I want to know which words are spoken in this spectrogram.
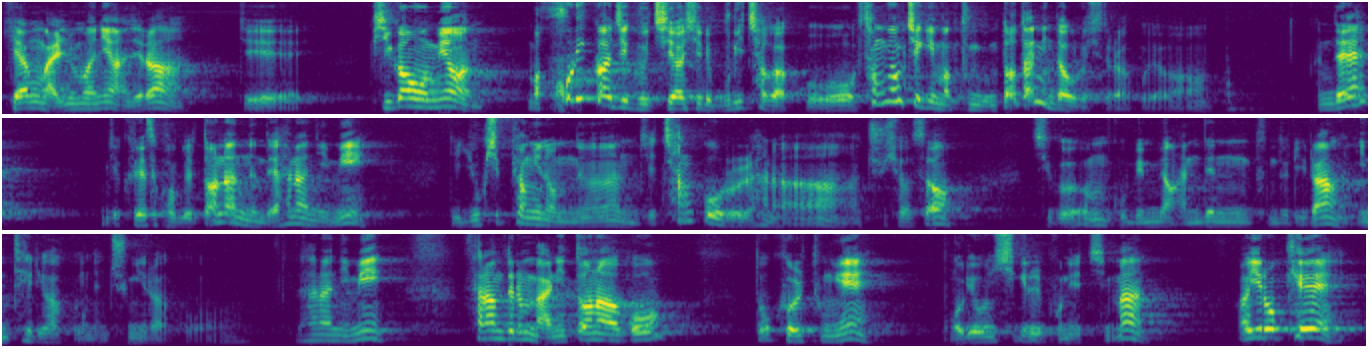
계약 만료만이 아니라 이제 비가 오면 막 허리까지 그 지하실에 물이 차갖고 성경책이 막 둥둥 떠다닌다고 그러시더라고요. 근데 이제 그래서 거길 떠났는데 하나님이 60평이 넘는 이제 창고를 하나 주셔서 지금 그 몇 명 안 된 분들이랑 인테리어 하고 있는 중이라고. 하나님이 사람들은 많이 떠나고 또 그걸 통해 어려운 시기를 보냈지만 아, 이렇게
